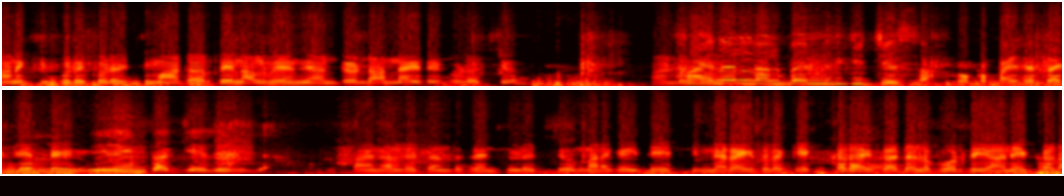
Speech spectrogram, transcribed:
మనకి ఇప్పుడు ఇక్కడ వచ్చి మాట్లాడితే నలభై ఎనిమిది అంటుండే అన్న అయితే చూడొచ్చు. అండ్ ఫైనల్ నలభై ఎనిమిదికి ఇచ్చేస్తా. ఒక పైసా తగ్గలేదు ఏం తగ్గలేదు ఇక. ఫైనల్ రేట్ అంటే ఫ్రెండ్స్ చూడొచ్చు. మనకైతే చిన్న రైతులకు ఎక్కడ గడ్డల పొడితే కానీ ఎక్కడ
